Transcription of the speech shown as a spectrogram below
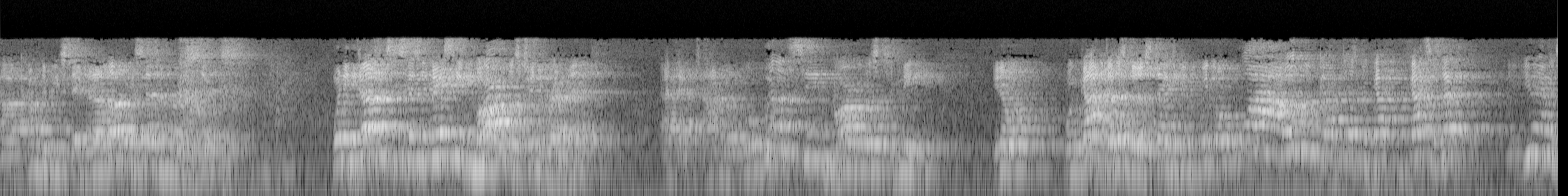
uh, come to be saved. And I love what He says in verse 6. When He does this, He says, It may seem marvelous to the remnant at that time, but will it seem marvelous to me? You know, when God does those things, we, we go, wow, look what God does. But God, God says that you haven't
